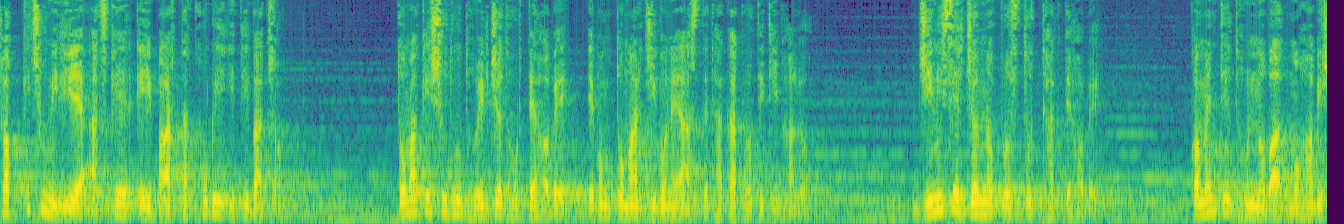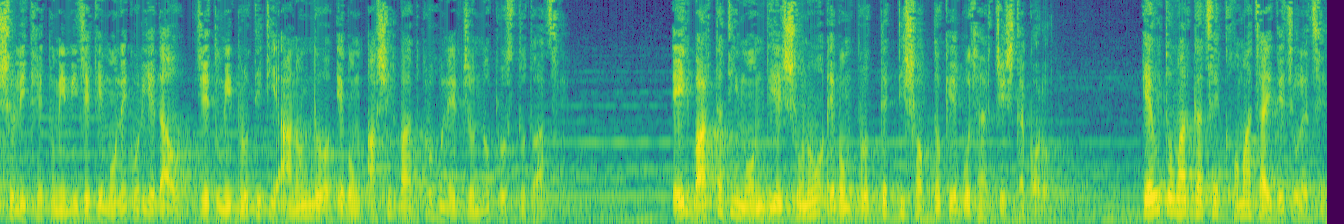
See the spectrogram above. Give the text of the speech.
সবকিছু মিলিয়ে আজকের এই বার্তা খুবই ইতিবাচক। তোমাকে শুধু ধৈর্য ধরতে হবে এবং তোমার জীবনে আসতে থাকা প্রতিটি ভালো। জিনিসের জন্য প্রস্তুত থাকতে হবে। কমেন্টে ধন্যবাদ মহাবিশ্ব লিখে তুমি নিজেকে মনে করিয়ে দাও যে তুমি প্রতিটি আনন্দ এবং আশীর্বাদ গ্রহণের জন্য প্রস্তুত আছে। এই বার্তাটি মন দিয়ে শোনো এবং প্রত্যেকটি শব্দকে বোঝার চেষ্টা করো। কেউ তোমার কাছে ক্ষমা চাইতে চলেছে।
